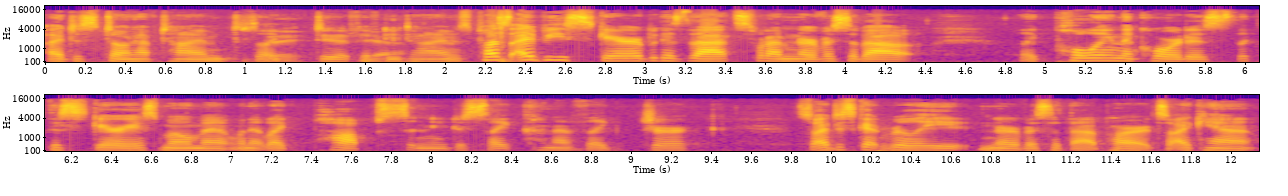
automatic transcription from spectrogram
I just don't have time to like do it fifty yeah. times. Plus, I'd be scared because that's what I'm nervous about like pulling the cord is like the scariest moment when it like pops and you just like kind of like jerk. So I just get really nervous at that part. So I can't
